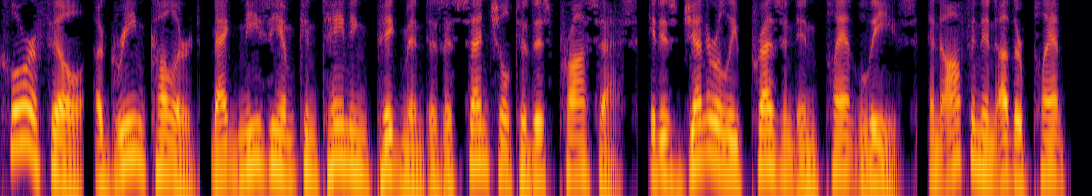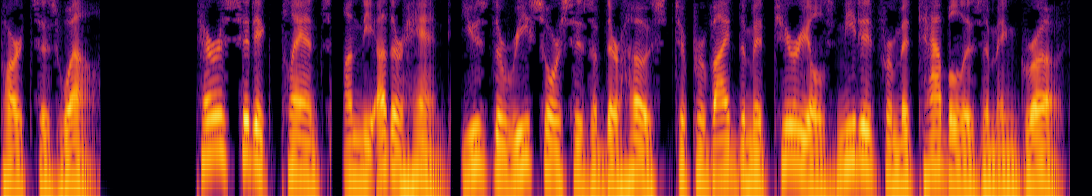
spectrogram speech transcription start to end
Chlorophyll, a green-colored, magnesium-containing pigment is essential to this process, it is generally present in plant leaves, and often in other plant parts as well. Parasitic plants, on the other hand, use the resources of their host to provide the materials needed for metabolism and growth.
